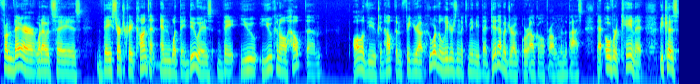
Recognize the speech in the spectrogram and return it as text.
from there, what I would say is they start to create content, and what they do is they you you can all help them. All of you can help them figure out who are the leaders in the community that did have a drug or alcohol problem in the past that overcame it because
